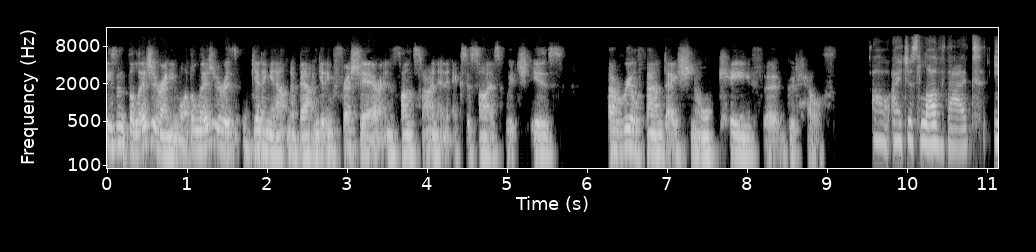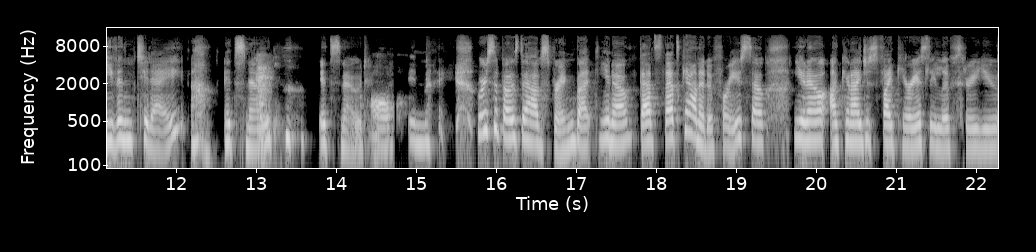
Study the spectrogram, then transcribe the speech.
isn't the leisure anymore. The leisure is getting out and about and getting fresh air and sunshine and exercise, which is a real foundational key for good health. Oh, I just love that. Even today, it snowed. It snowed oh. in May. We're supposed to have spring, but you know that's that's Canada for you. So you know, uh, can I just vicariously live through you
